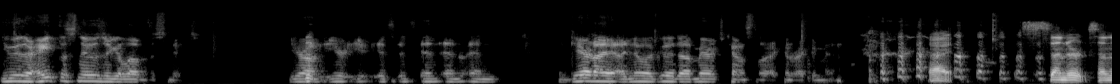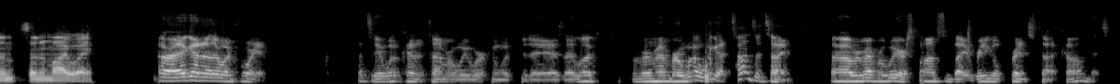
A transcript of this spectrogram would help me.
You either hate the snooze or you love the snooze. You're on. You're. you it's. It's. And and and. Garrett, I, I know a good uh, marriage counselor I can recommend. All right, send her, send them, send them my way. All right, I got another one for you. Let's see, what kind of time are we working with today? As I look, remember, well, we got tons of time. Uh, remember, we are sponsored by regalprints.com. That's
